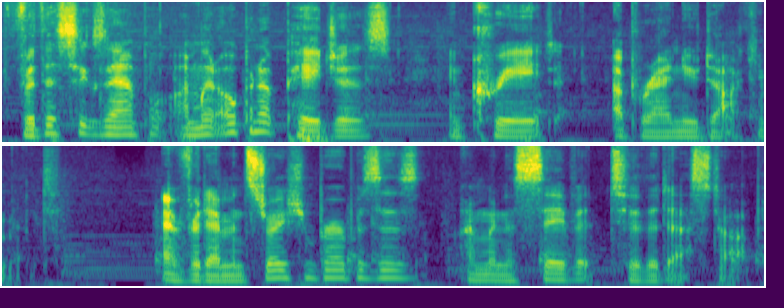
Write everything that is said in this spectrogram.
For this example, I'm going to open up Pages and create a brand new document. And for demonstration purposes, I'm going to save it to the desktop.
